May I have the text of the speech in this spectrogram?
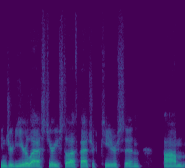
injured year last year, you still have Patrick Peterson. Um,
